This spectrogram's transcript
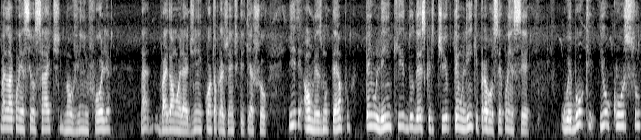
vai lá conhecer o site, novinho em folha, né? vai dar uma olhadinha e conta pra gente o que, que achou. E, ao mesmo tempo, tem um link do descritivo, tem um link para você conhecer o e-book e o curso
